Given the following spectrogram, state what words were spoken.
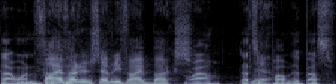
that one? five hundred and seventy-five bucks. Wow, that's Yeah. probably the best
